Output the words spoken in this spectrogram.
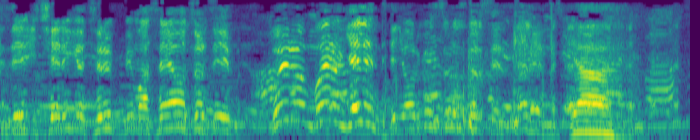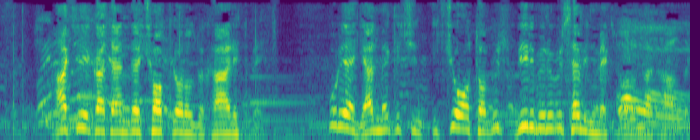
Sizi içeri götürüp bir masaya oturtayım. Buyurun, buyurun gelin. Yorgunsunuzdur siz, gelin. Ya hakikaten de çok yorulduk Halit Bey. Buraya gelmek için iki otobüs bir minibüse binmek zorunda kaldık.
